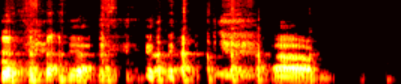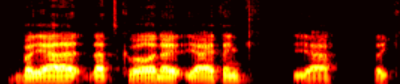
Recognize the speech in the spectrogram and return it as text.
yeah. um, but yeah, that, that's cool. And I, yeah, I think, yeah, like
